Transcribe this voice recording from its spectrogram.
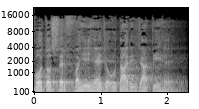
वो तो सिर्फ़ वही है जो उतारी जाती है।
